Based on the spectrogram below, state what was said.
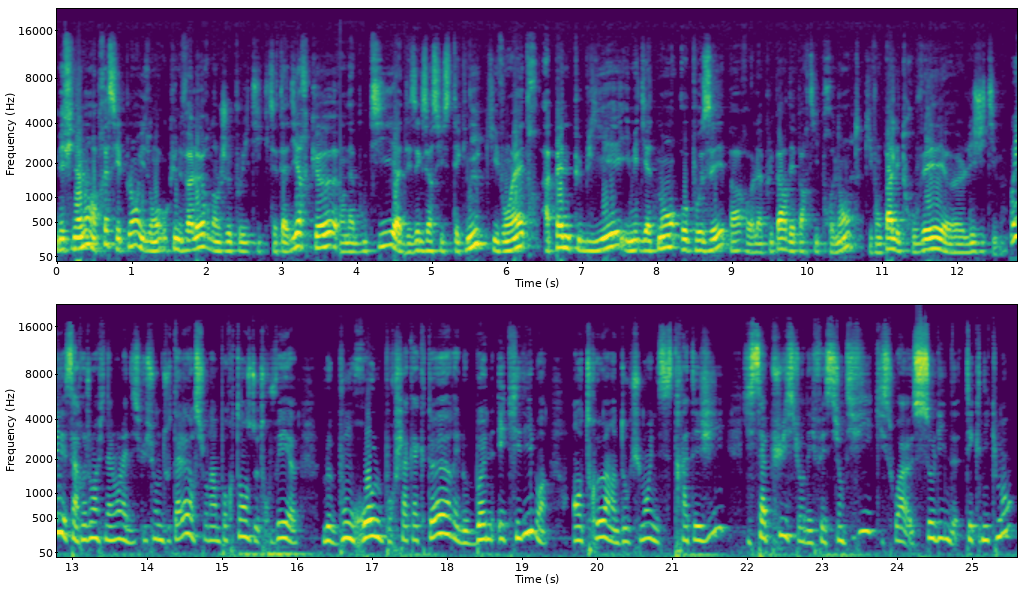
Mais finalement, après, ces plans, ils n'ont aucune valeur dans le jeu politique. C'est-à-dire qu'on aboutit à des exercices techniques qui vont être à peine publiés, immédiatement opposés par euh, la plupart des parties prenantes, qui vont pas les trouver euh, légitimes. Oui, et ça rejoint finalement la discussion de tout à l'heure sur l'importance de trouver euh, le bon rôle pour chaque acteur et le bon équilibre entre un document, une stratégie qui s'appuie sur des faits scientifiques, qui soit solide techniquement,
